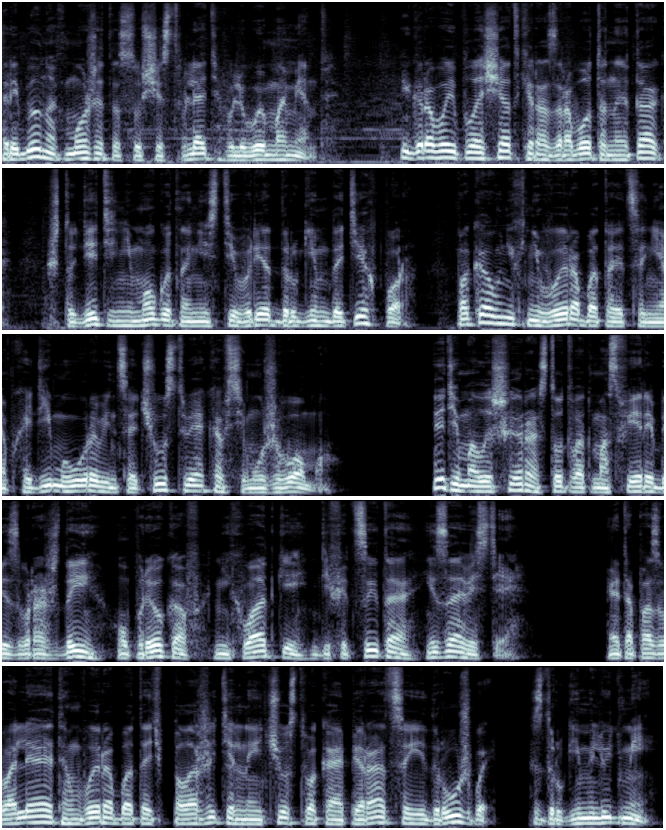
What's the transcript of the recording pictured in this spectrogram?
ребенок может осуществлять в любой момент. Игровые площадки разработаны так, что дети не могут нанести вред другим до тех пор, пока у них не выработается необходимый уровень сочувствия ко всему живому. Эти малыши растут в атмосфере без вражды, упреков, нехватки, дефицита и зависти. Это позволяет им выработать положительные чувства кооперации и дружбы с другими людьми,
